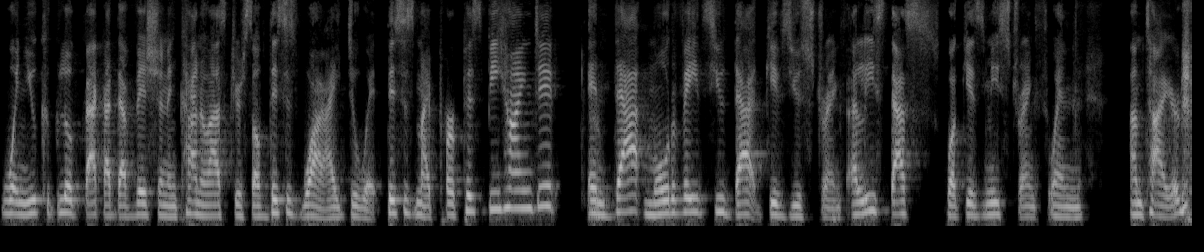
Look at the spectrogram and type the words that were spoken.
when you could look back at that vision and kind of ask yourself this is why i do it. This is my purpose behind it. And that motivates you that gives you strength. At least that's what gives me strength when I'm tired.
